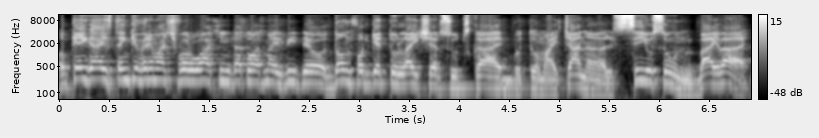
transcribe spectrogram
Okay guys, thank you very much for watching. That was my video. Don't forget to like, share, subscribe to my channel. See you soon. Bye bye.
